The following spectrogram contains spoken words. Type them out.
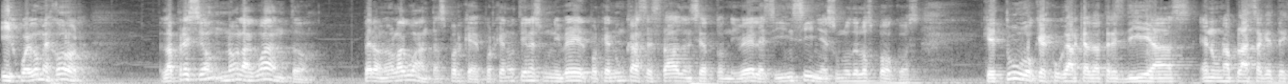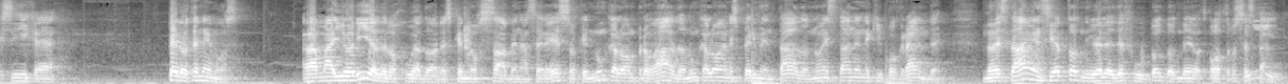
y juego mejor. La presión no la aguanto. Pero no la aguantas, ¿por qué? Porque no tienes un nivel, porque nunca has estado en ciertos niveles. Y Insigne es uno de los pocos que tuvo que jugar cada tres días en una plaza que te exige. Pero tenemos la mayoría de los jugadores que no saben hacer eso, que nunca lo han probado, nunca lo han experimentado, no están en equipos grandes no están en ciertos niveles de fútbol donde otros están.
